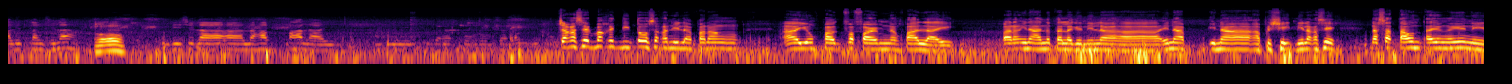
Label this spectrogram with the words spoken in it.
Palit-palit lang sila. Oo. Hindi sila ah, lahat palay. Hindi sila puro ganun. Tsaka sir, bakit dito sa kanila parang ah, yung pagfa-farm ng palay, parang inaano talaga nila, ah, ina, ina-appreciate nila kasi nasa town tayo ngayon eh.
